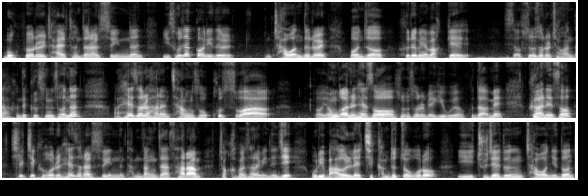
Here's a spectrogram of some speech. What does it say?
목표를 잘 전달할 수 있는 이 소재거리들 자원들을 먼저 흐름에 맞게 서- 순서를 정한다. 근데 그 순서는 아, 해설을 하는 장소, 코스와 어, 연관을 해서 순서를 매기고요. 그 다음에 그 안에서 실제 그거를 해설할 수 있는 담당자 사람, 적합한 사람이 있는지 우리 마을 내 직감적으로 이 주제든 자원이든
